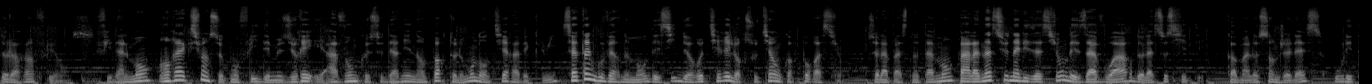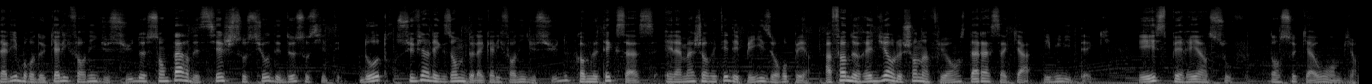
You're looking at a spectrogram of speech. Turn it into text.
de leur influence. Finalement, en réaction à ce conflit démesuré et avant que ce dernier n'emporte le monde entier avec lui, certains gouvernements décident de retirer leur soutien aux corporations. Cela passe notamment par la nationalisation des avoirs de la société, comme à Los Angeles où l'État libre de Californie du Sud s'empare des sièges sociaux des deux sociétés. D'autres suivirent l'exemple de la Californie du Sud, comme le Texas et la majorité des pays européens, afin de réduire le champ d'influence d'Arasaka et Militech, et espérer un souffle dans ce chaos ambiant.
